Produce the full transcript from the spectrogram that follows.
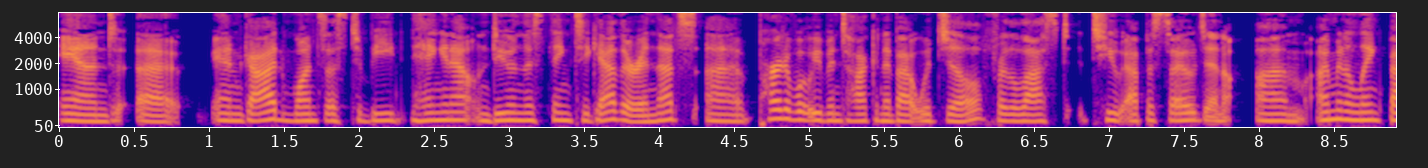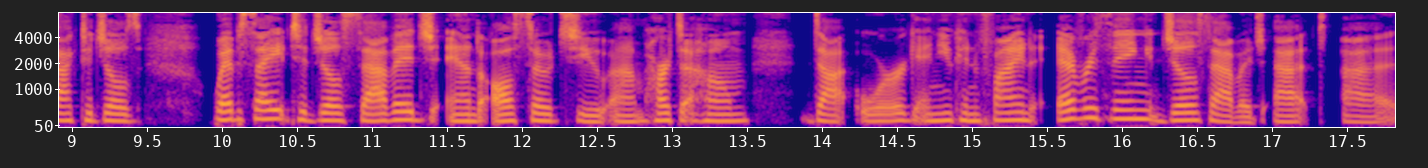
and uh, and God wants us to be hanging out and doing this thing together. And that's uh, part of what we've been talking about with Jill for the last two episodes. And um, I'm going to link back to Jill's website, to Jill Savage, and also to um, heartsathome.org. And you can find everything Jill Savage at uh,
